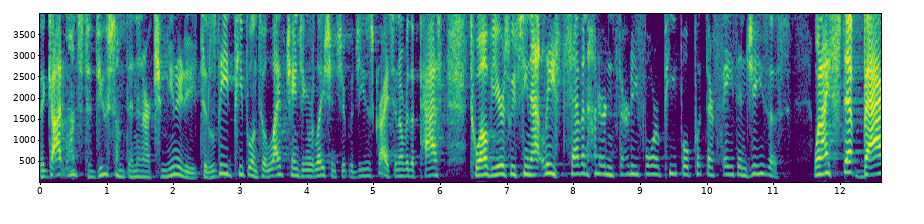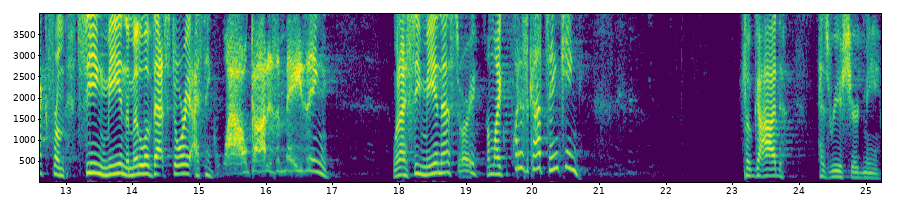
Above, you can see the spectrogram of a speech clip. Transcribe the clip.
that God wants to do something in our community to lead people into a life changing relationship with Jesus Christ. And over the past 12 years, we've seen at least 734 people put their faith in Jesus. When I step back from seeing me in the middle of that story, I think, wow, God is amazing. When I see me in that story, I'm like, what is God thinking? So God has reassured me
